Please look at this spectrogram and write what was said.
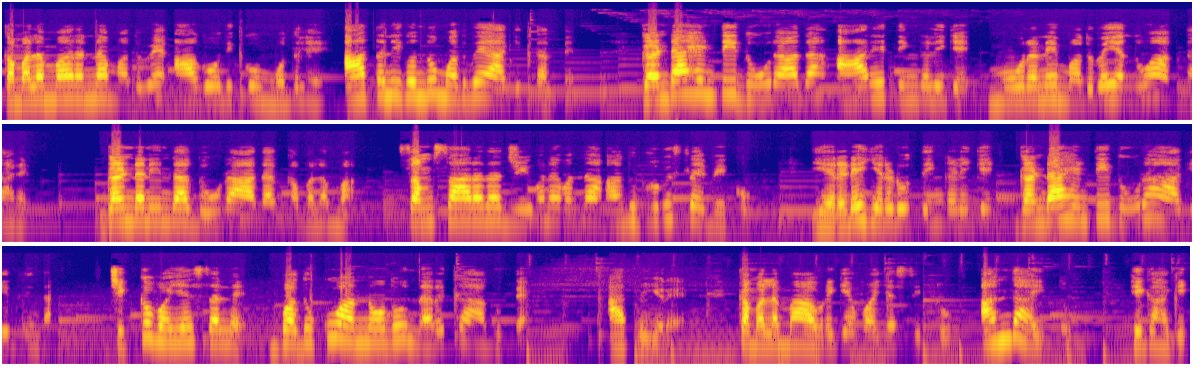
ಕಮಲಮ್ಮರನ್ನ ಮದುವೆ ಆಗೋದಿಕ್ಕೂ ಮೊದಲೇ ಆತನಿಗೊಂದು ಮದುವೆ ಆಗಿತ್ತಂತೆ. ಗಂಡ ಹೆಂಡತಿ ದೂರಾದ ಆರೇ ತಿಂಗಳಿಗೆ ಮೂರನೇ ಮದುವೆಯನ್ನು ಆಗ್ತಾರೆ. ಗಂಡನಿಂದ ದೂರ ಆದ ಕಮಲಮ್ಮ ಸಂಸಾರದ ಜೀವನವನ್ನ ಅನುಭವಿಸ್ಲೇಬೇಕು. ಎರಡೇ ಎರಡು ತಿಂಗಳಿಗೆ ಗಂಡ ಹೆಂಡತಿ ದೂರ ಆಗಿದ್ರಿಂದ ಚಿಕ್ಕ ವಯಸ್ಸಲ್ಲೇ ಬದುಕು ಅನ್ನೋದು ನರಕ ಆಗುತ್ತೆ. ಆತ್ಮೀಯರೇ, ಕಮಲಮ್ಮ ಅವರಿಗೆ ವಯಸ್ಸಿತ್ತು, ಅಂದಾಯಿತು. ಹೀಗಾಗಿ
